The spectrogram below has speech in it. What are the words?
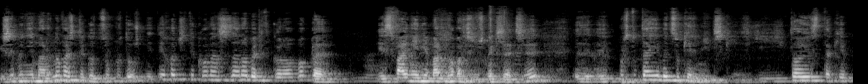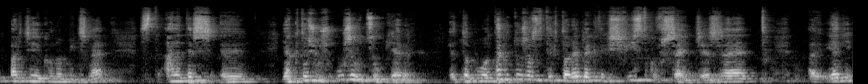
I żeby nie marnować tego cukru, to już nie, nie chodzi tylko o nasz zarobek, tylko no w ogóle jest fajnie nie marnować różnych rzeczy. Y, y, Po prostu dajemy cukierniczki i to jest takie bardziej ekonomiczne, ale też y, jak ktoś już użył cukier, to było tak dużo z tych torebek, tych świstków wszędzie, że y, ja nie,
